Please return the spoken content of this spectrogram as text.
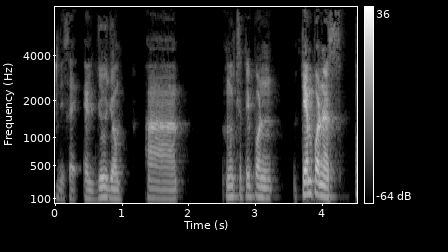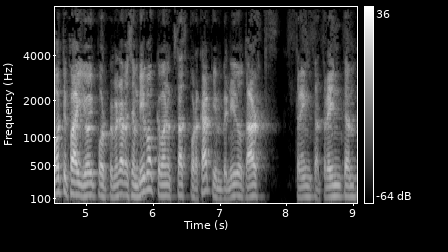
dice el Yuyo. Uh, mucho tiempo en, tiempo en Spotify hoy por primera vez en vivo. Qué bueno que estás por acá. Bienvenido, Darth 3030.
